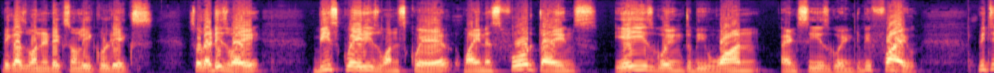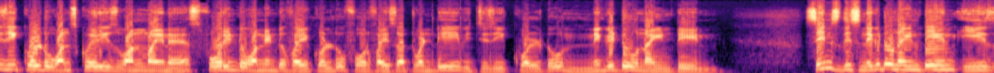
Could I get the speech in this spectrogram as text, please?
because 1 into x only equal to x. So, that is why b square is 1 square minus 4 times a is going to be 1 and c is going to be 5 which is equal to 1 square is 1 minus 4 into 1 into 5 equal to 4 5 are 20 which is equal to negative 19. Since this negative 19 is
